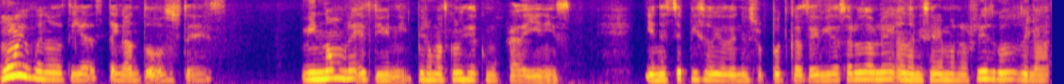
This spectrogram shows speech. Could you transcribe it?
Muy buenos días, tengan todos ustedes. Mi nombre es Jenny, pero más conocida como Cara de. Y en este episodio de nuestro podcast de vida saludable analizaremos los riesgos de la,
